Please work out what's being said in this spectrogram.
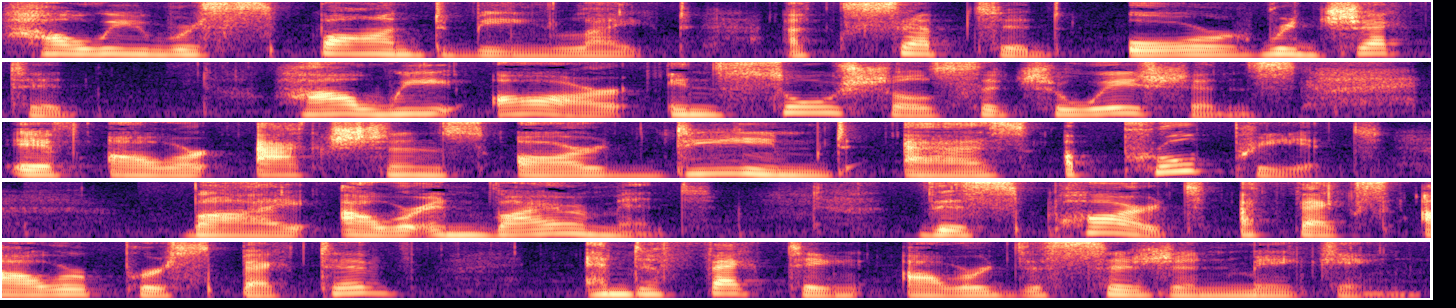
how we respond to being liked, accepted, or rejected, how we are in social situations, if our actions are deemed as appropriate by our environment. This part affects our perspective and affecting our decision making.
